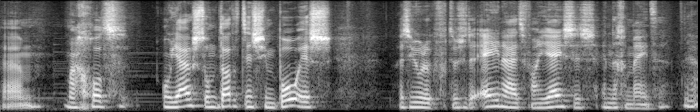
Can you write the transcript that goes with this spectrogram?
Ehm, maar God, juist omdat het een symbool is, het huwelijk tussen de eenheid van Jezus en de gemeente, Ja,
